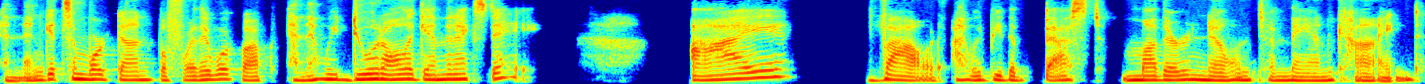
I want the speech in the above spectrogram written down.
and then get some work done before they woke up. And then we'd do it all again the next day. I vowed I would be the best mother known to mankind.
